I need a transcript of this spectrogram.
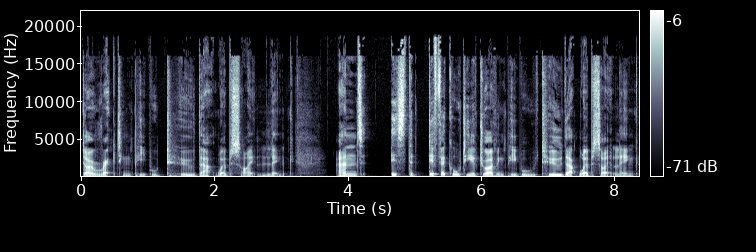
directing people to that website link. And it's the difficulty of driving people to that website link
